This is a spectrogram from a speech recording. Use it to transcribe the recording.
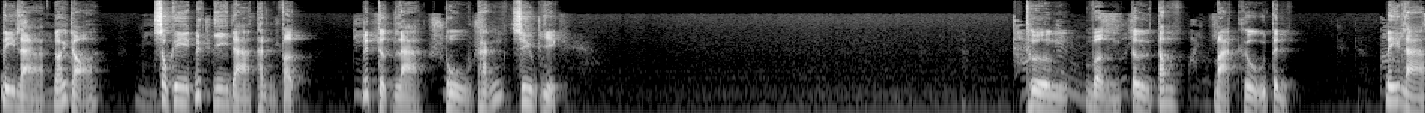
Đây là nói rõ, sau khi đức di đà thành phật, đích thực là thù thắng siêu diệt thường vận từ tâm, bạc hữu tình. Đây là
